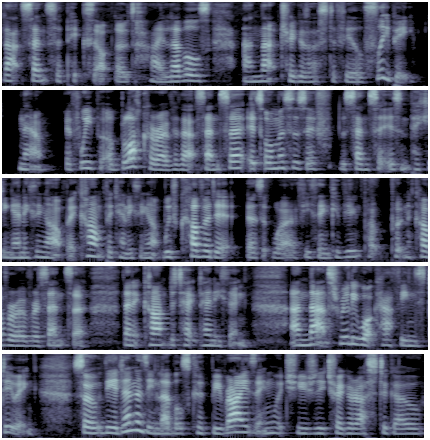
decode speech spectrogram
that sensor picks up those high levels, and that triggers us to feel sleepy. Now, if we put a blocker over that sensor, it's almost as if the sensor isn't picking anything up. It can't pick anything up. We've covered it, as it were. If you think, if you put putting a cover over a sensor, then it can't detect anything. And that's really what caffeine's doing. So the adenosine levels could be rising, which usually trigger us to go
